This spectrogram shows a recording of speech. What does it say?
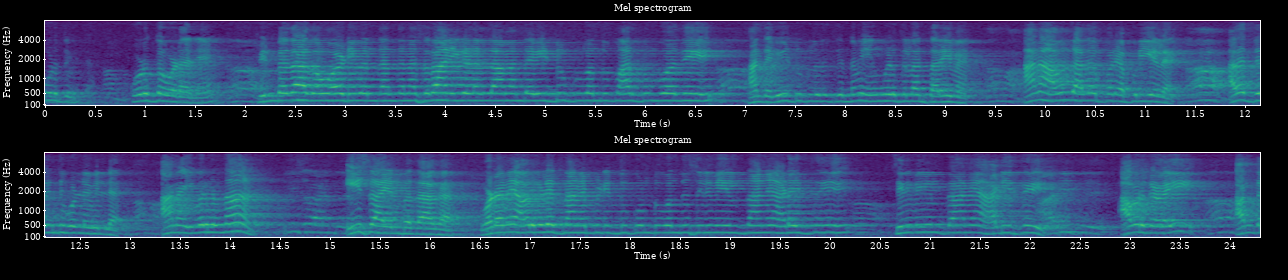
கொடுத்து விட்டான். கொடுத்த உடனே பின்பதாக ஓடி வந்த அந்த நசராணிகள் எல்லாம் அந்த வீட்டுக்குள் வந்து பார்க்கும் போது அந்த வீட்டுக்குள் இருக்கின்றவன் இவங்களுக்கு எல்லாம் தலைவன். ஆனா அவங்க அதை புரியல அதை தெரிந்து கொள்ளவில்லை. ஆனா இவர்கள் தான் ஈசா என்பதாக உடனே அவர்களே தானே பிடித்து கொண்டு வந்து சிலுவையில் தானே அடைத்து சிலுவையில் தானே அடித்து அவர்களை அந்த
